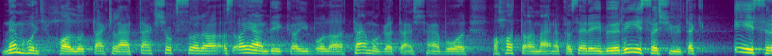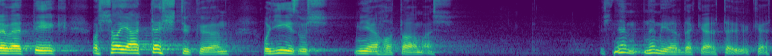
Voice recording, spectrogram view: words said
nem, hogy hallották, látták, sokszor az ajándékaiból, a támogatásából, a hatalmának az erejéből részesültek, észrevették a saját testükön, hogy Jézus milyen hatalmas. És nem, nem érdekelte őket.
